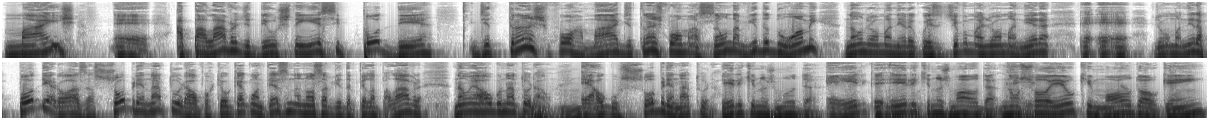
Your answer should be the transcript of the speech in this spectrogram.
mas é, a palavra de Deus tem esse poder de transformar, de transformação da vida do homem, não de uma maneira coercitiva, mas de uma maneira, é, é, é, de uma maneira poderosa, sobrenatural, porque o que acontece na nossa vida pela palavra não é algo natural, uhum. é algo sobrenatural. Ele que nos muda. É ele que, é ele que nos molda. Não é sou ele. eu que moldo não. alguém,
